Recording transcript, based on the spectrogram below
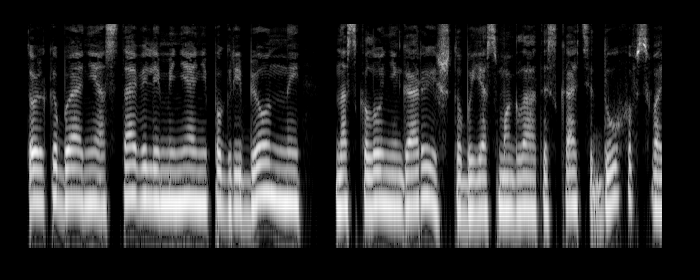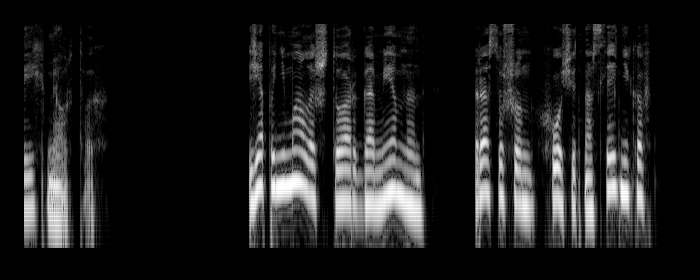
только бы они оставили меня непогребенной на склоне горы, чтобы я смогла отыскать духов своих мертвых. Я понимала, что Аргамемнон, раз уж он хочет наследников —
